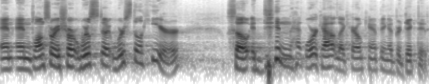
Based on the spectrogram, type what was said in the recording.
And, and long story short, we're, still we're still here, so it didn't work out like Harold Camping had predicted.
